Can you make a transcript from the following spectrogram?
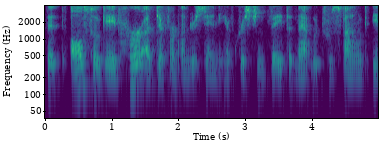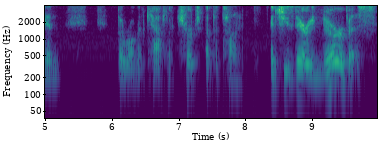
that also gave her a different understanding of Christian faith than that which was found in the Roman Catholic Church at the time. And she's very nervous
